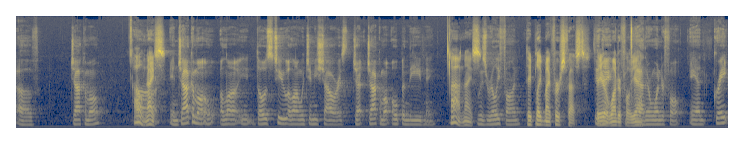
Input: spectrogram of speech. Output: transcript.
of Giacomo. Oh, Uh, nice. And Giacomo, along those two, along with Jimmy Showers, Gi- Giacomo opened the evening. Ah, nice. It was really fun. They played my first fest. Did they are wonderful. Yeah, Yeah. they're wonderful and great,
